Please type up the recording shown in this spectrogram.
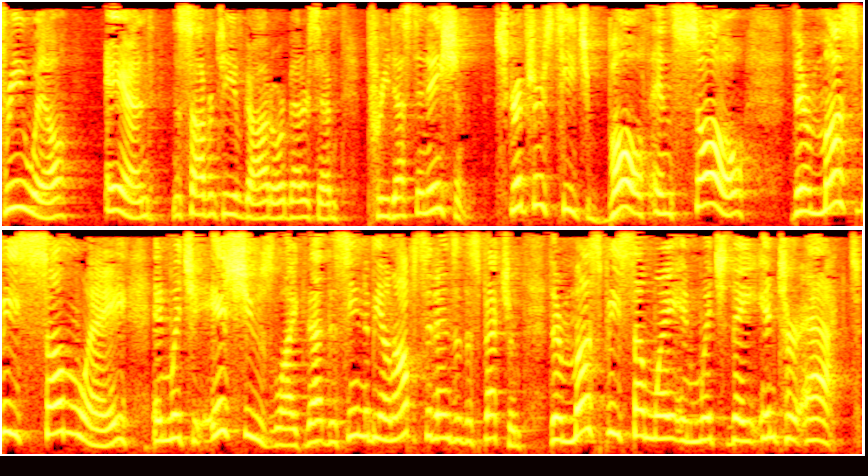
free will and the sovereignty of God, or better said, predestination. Scriptures teach both, and so there must be some way in which issues like that, that seem to be on opposite ends of the spectrum, there must be some way in which they interact.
